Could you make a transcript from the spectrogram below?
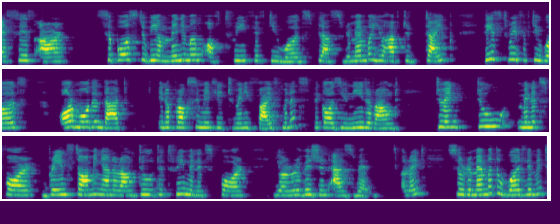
essays are supposed to be a minimum of 350 words plus. Remember, you have to type these 350 words or more than that in approximately 25 minutes because you need around 22 minutes for brainstorming and around 2 to 3 minutes for your revision as well. Alright, so remember the word limit.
